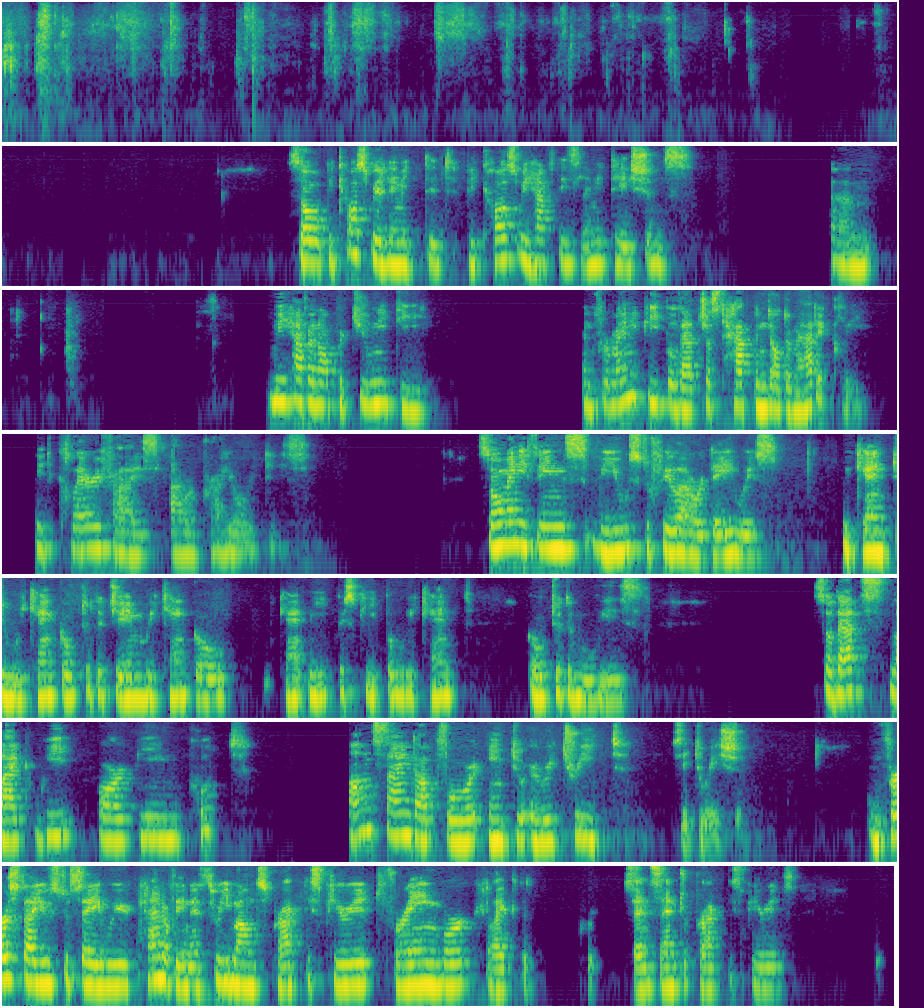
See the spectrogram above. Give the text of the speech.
So, because we're limited, because we have these limitations, um, we have an opportunity. And for many people, that just happened automatically. It clarifies our priorities. So many things we used to fill our day with, we can't do. We can't go to the gym, we can't go, we can't meet with people, we can't go to the movies. So that's like we are being put unsigned up for into a retreat situation. And first, I used to say we're kind of in a three months practice period framework, like the Zen Center practice periods,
